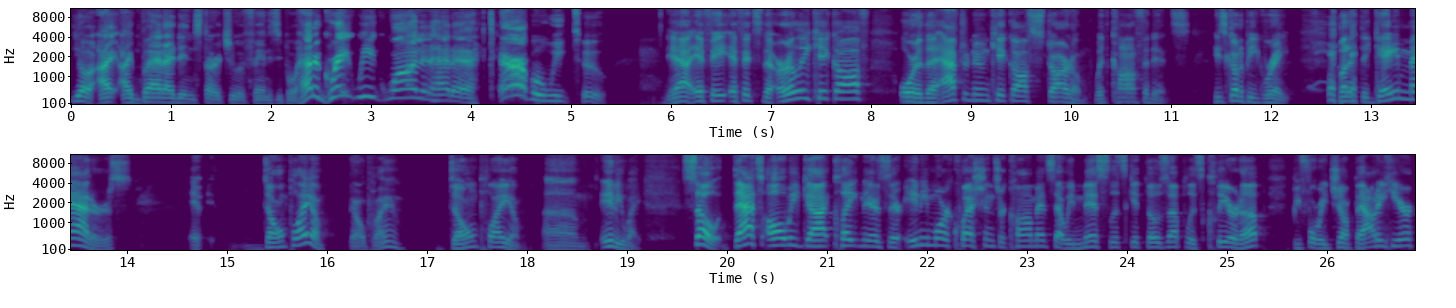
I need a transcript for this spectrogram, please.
yo. I I'm glad I didn't start you with fantasy pool. Had a great week one and had a terrible week two. Yeah, if it, if it's the early kickoff or the afternoon kickoff, start him with confidence. He's going to be great. But if the game matters, if, don't play him. Don't play him. Don't play him. Um. Anyway, so that's all we got. Clayton, is there any more questions or comments that we missed? Let's get those up. Let's clear it up before we jump out of here.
